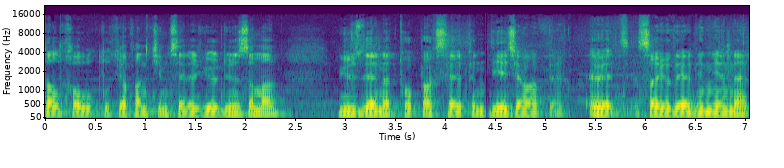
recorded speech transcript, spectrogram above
dal kavukluk yapan kimseler gördüğünüz zaman yüzlerine toprak serpin diye cevap verdi. Evet saygıdeğer dinleyenler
